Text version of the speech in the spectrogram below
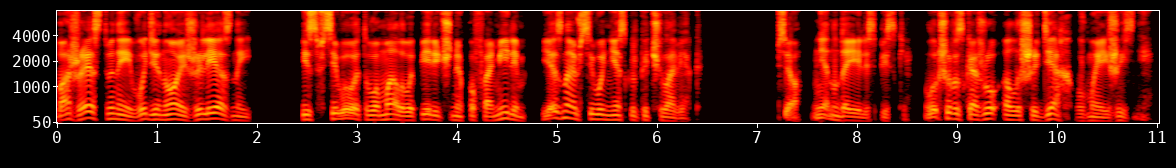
Божественный, Водяной, Железный. Из всего этого малого перечня по фамилиям я знаю всего несколько человек. Все, мне надоели списки. Лучше расскажу о лошадях в моей жизни.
